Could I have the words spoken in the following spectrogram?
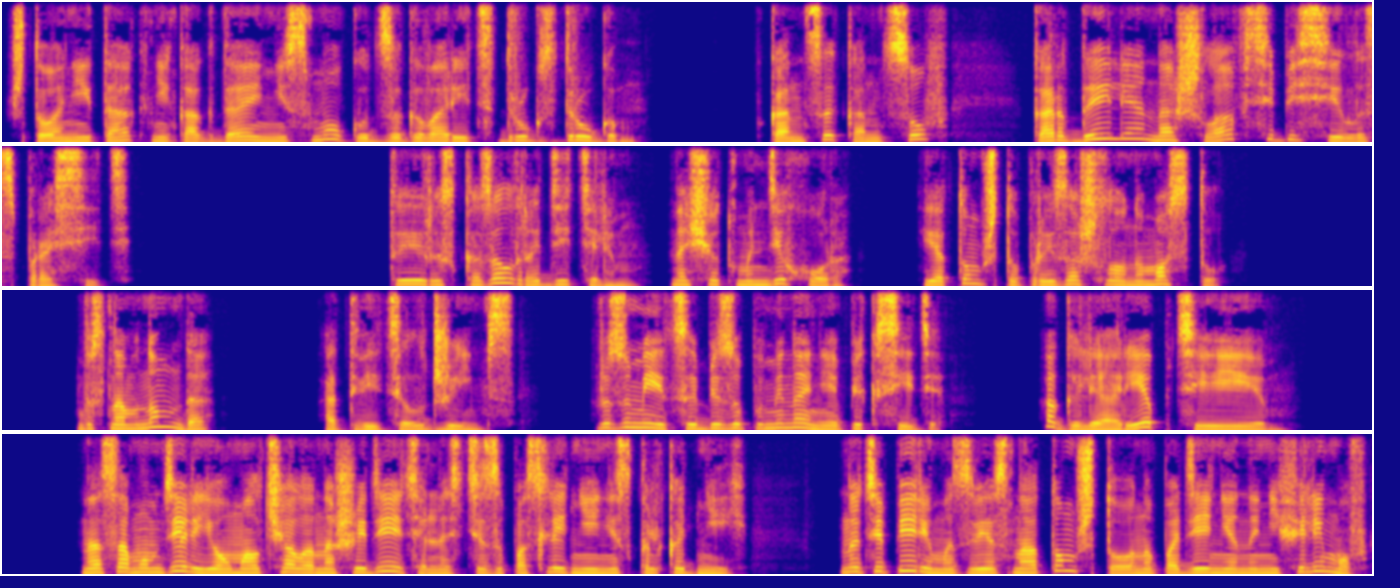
что они так никогда и не смогут заговорить друг с другом. В конце концов, Корделия нашла в себе силы спросить. «Ты рассказал родителям насчет Мандихора и о том, что произошло на мосту?» «В основном, да», — ответил Джеймс. Разумеется, без упоминания о Пиксиде. О Галиорепте и... На самом деле я умолчала о нашей деятельности за последние несколько дней. Но теперь им известно о том, что нападение на Нефилимов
